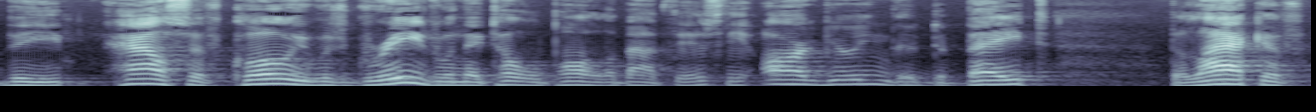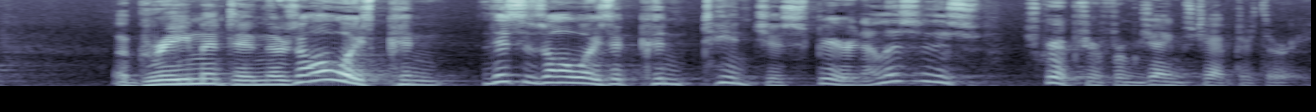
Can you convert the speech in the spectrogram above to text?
the house of Chloe was grieved when they told Paul about this the arguing, the debate, the lack of agreement. And there's always, con- this is always a contentious spirit. Now, listen to this scripture from James chapter 3.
